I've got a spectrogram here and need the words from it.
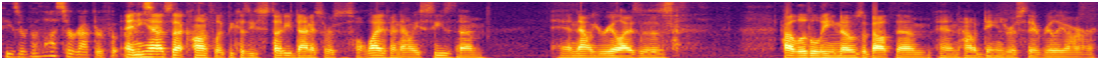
these are Velociraptor footprints. And he has that conflict because he's studied dinosaurs his whole life, and now he sees them, and now he realizes how little he knows about them and how dangerous they really are.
